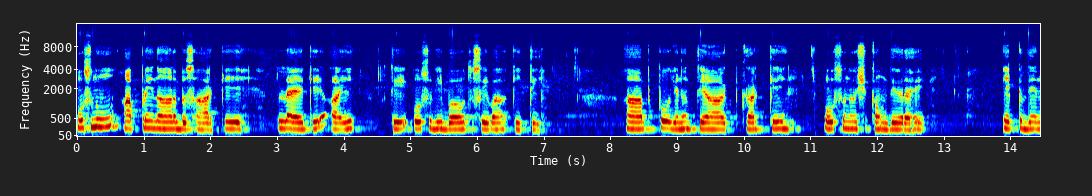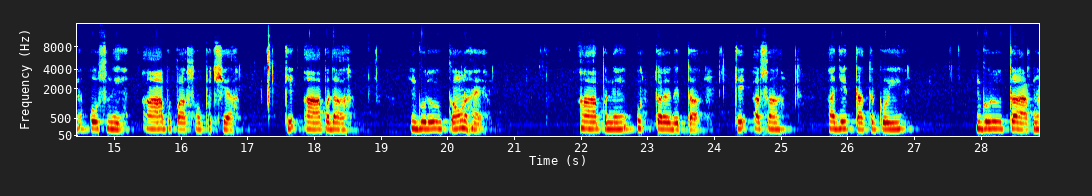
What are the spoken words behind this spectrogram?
ਉਸ ਨੂੰ ਆਪਣੇ ਨਾਲ ਵਿਸਾਰ ਕੇ ਲੈ ਕੇ ਆਏ ਅਤੇ ਉਸ ਦੀ ਬਹੁਤ ਸੇਵਾ ਕੀਤੀ। ਆਪ ਭੋਜਨ ਤਿਆਰ ਕਰਕੇ ਉਸ ਨੂੰ ਛਕਾਉਂਦੇ ਰਹੇ। ਇੱਕ ਦਿਨ ਉਸਨੇ ਆਪ ਪਾਸੋਂ ਪੁੱਛਿਆ ਕਿ ਆਪ ਦਾ ਗੁਰੂ ਕੌਣ ਹੈ? ਆਪ ਨੇ ਉੱਤਰ ਦਿੱਤਾ ਕਿ ਅਸਾਂ ਅਜੇ ਤੱਕ ਕੋਈ ਗੁਰੂ ਧਾਰਨ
